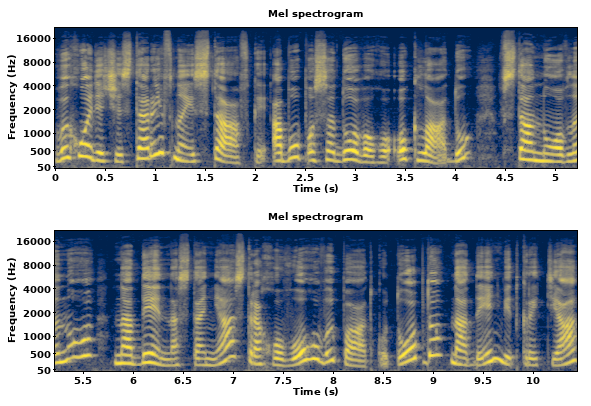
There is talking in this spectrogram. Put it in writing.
виходячи з тарифної ставки або посадового окладу, встановленого на день настання страхового випадку, тобто на день відкриття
